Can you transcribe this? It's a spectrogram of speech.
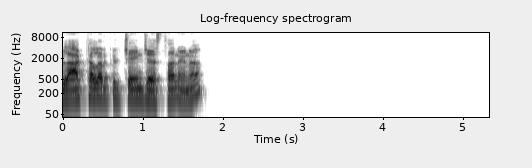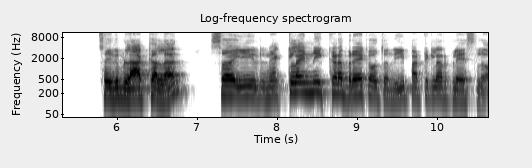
బ్లాక్ కలర్కి చేంజ్ చేస్తాను నేను. సో ఇది బ్లాక్ కలర్. సో ఈ నెక్ లైన్ ఇక్కడ బ్రేక్ అవుతుంది ఈ పర్టికులర్ ప్లేస్లో.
